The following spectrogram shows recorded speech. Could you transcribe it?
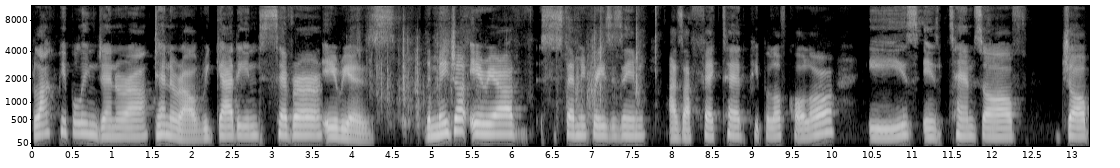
black people in general, general regarding several areas. The major area systemic racism has affected people of color is in terms of job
